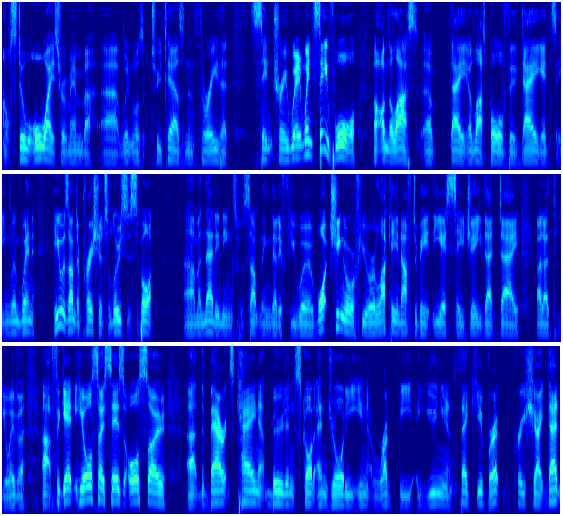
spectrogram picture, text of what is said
I'll still always remember uh, when was it 2003 that century when when Steve Waugh uh, on the last uh, day uh, last ball of the day against England when he was under pressure to lose his spot um, and that innings was something that if you were watching or if you were lucky enough to be at the SCG that day, I don't think you'll ever uh, forget. He also says also uh, the Barretts, Kane, Beauden, Scott, and Jordie in rugby union. Thank you, Brett. Appreciate that.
